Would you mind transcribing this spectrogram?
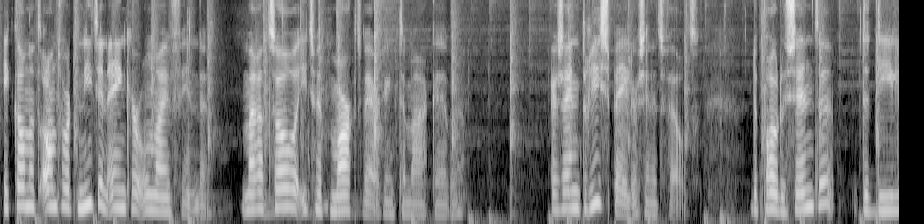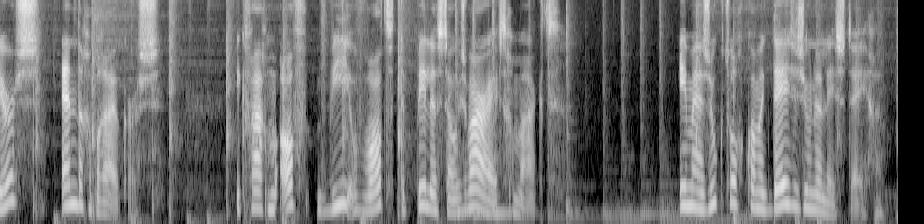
Ik kan het antwoord niet in één keer online vinden, maar het zal wel iets met marktwerking te maken hebben. Er zijn drie spelers in het veld: de producenten, de dealers en de gebruikers. Ik vraag me af wie of wat de pillen zo zwaar heeft gemaakt. In mijn zoektocht kwam ik deze journalist tegen.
